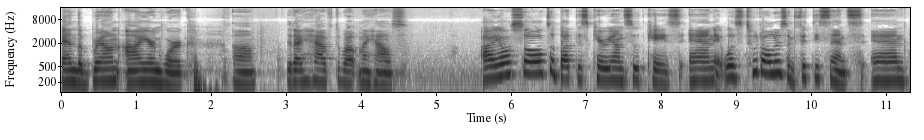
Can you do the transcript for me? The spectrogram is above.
and the brown iron work um, that I have throughout my house. I also bought this carry-on suitcase and it was $2.50 and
